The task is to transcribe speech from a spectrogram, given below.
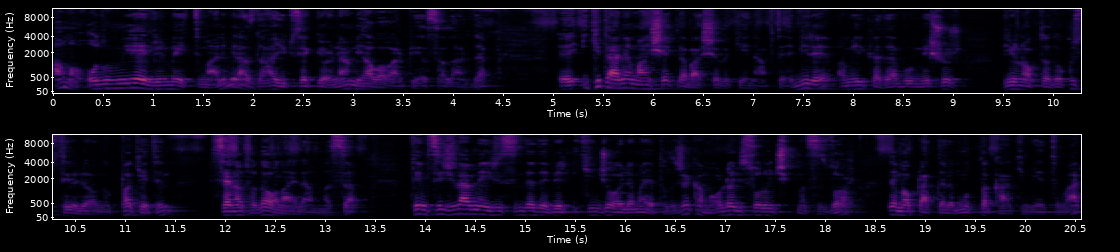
ama olumluya evrilme ihtimali biraz daha yüksek görünen bir hava var piyasalarda. E, iki tane manşetle başladık yeni haftaya. Biri Amerika'da bu meşhur 1.9 trilyonluk paketin senatoda onaylanması. Temsilciler Meclisi'nde de bir ikinci oylama yapılacak ama orada bir sorun çıkması zor. Demokratların mutlak hakimiyeti var.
